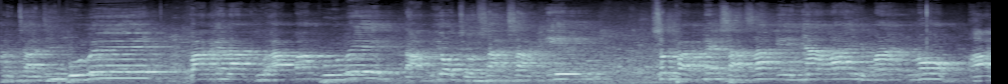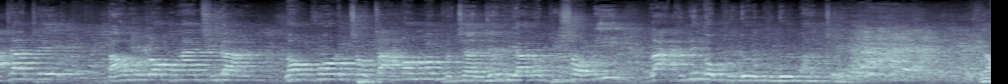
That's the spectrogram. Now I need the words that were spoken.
berjanji boleh pakai lagu apa boleh tapi ojo sasake sebab nek sasake nyalai makno ada deh tahu lo pengajian. nongfor cocak nongno berjanjian ya Robi Soli lagi ini nggak gundul gundul aja ya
